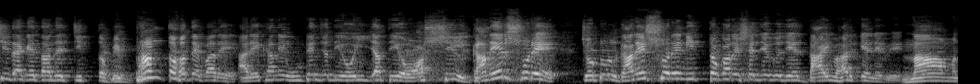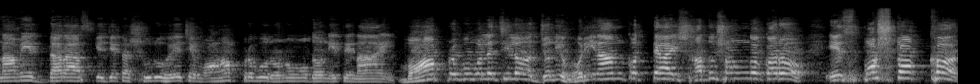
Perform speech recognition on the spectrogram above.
ঋষি দেখে তাদের চিত্ত বিভ্রান্ত হতে পারে। আর এখানে উঠে যদি ওই জাতীয় অশ্লীল গানের সুরে, চটুল গানের সুরে নৃত্য করে, সে যে যে দায়ভারকে নেবে। নাম, নামের দ্বারা আজকে যেটা শুরু হয়েছে, মহাপ্রভুর অনুমোদন এতে নাই। মহাপ্রভু বলেছিল, যদি হরিনাম করতে হয়, সাধু সঙ্গ করো, এ স্পষ্ট অক্ষর।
